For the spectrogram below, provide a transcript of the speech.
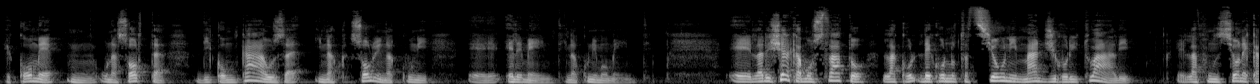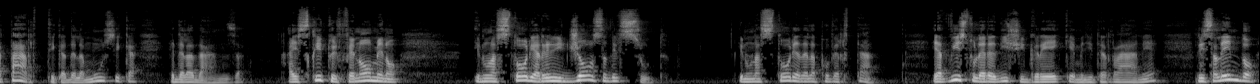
e come una sorta di concausa in, solo in alcuni eh, elementi, in alcuni momenti. E la ricerca ha mostrato la, le connotazioni magico-rituali, e la funzione catartica della musica e della danza. Ha iscritto il fenomeno in una storia religiosa del Sud, in una storia della povertà, e ha visto le radici greche e mediterranee risalendo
